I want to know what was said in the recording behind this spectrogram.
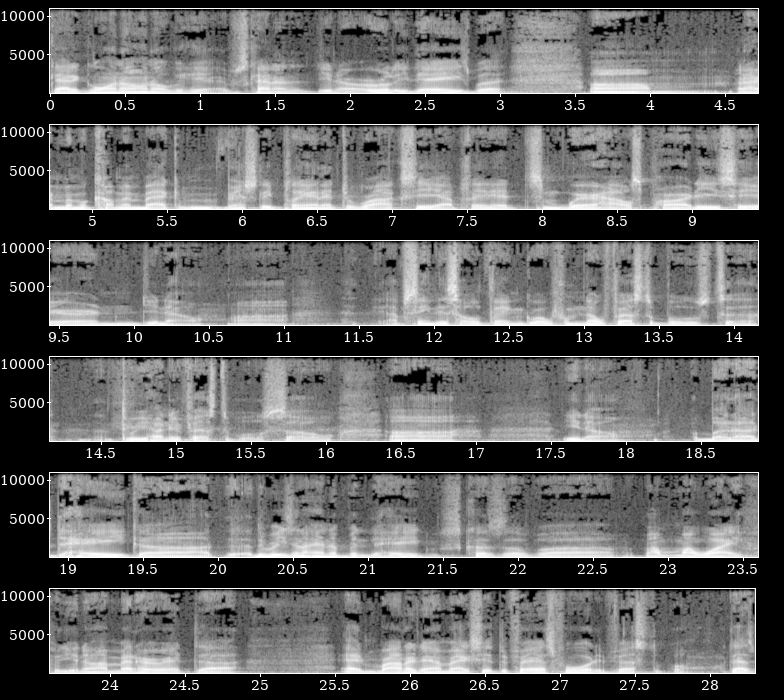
got it going on over here. It was kind of you know early days, but um, and I remember coming back and eventually playing at the Roxy. I played at some warehouse parties here, and you know. Uh, I've seen this whole thing grow from no festivals to 300 festivals. So, uh, you know, but uh, The Hague, uh, the, the reason I ended up in The Hague was because of uh, my, my wife. You know, I met her at uh, at Rotterdam actually at the Fast Forwarded Festival. That's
